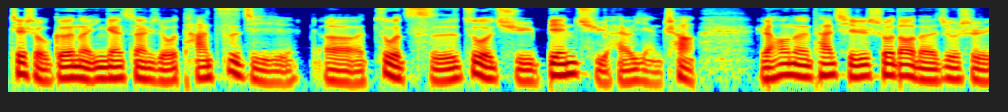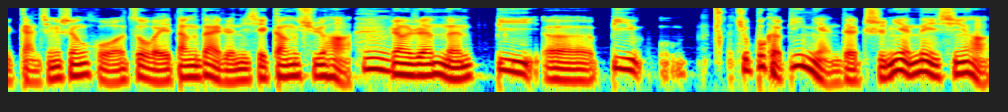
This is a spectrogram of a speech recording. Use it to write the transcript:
这首歌呢，应该算是由他自己呃作词、作曲、编曲还有演唱。然后呢，他其实说到的就是感情生活作为当代人的一些刚需哈，让人们必呃必。就不可避免的直面内心哈，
